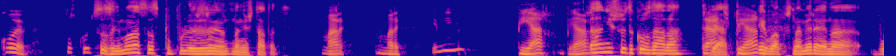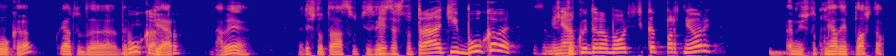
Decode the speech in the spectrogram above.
Кой е? То, с който се занимава с популяризирането на нещата ти. Марк. Марк. Еми, Пиар, пиар. Да, нищо е такова, да, да. Трябва пиар. Его, ако се намеря една булка, която да, да булка. пиар, да бе, нали, защото аз от известен... Е, защо трябва да ти булка, бе? Зами защо... някой да работи като партньори. Ами, защото няма да я плащам.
